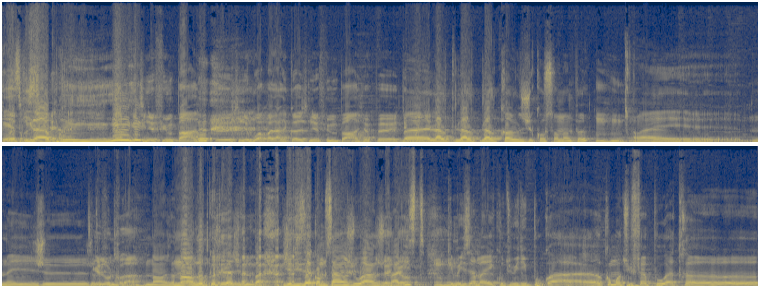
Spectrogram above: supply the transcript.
Qu'est-ce qu'il a pris Tu ne fumes pas, tu ne bois pas d'alcool, tu ne fumes pas, je peux. Bah, l'alcool, je consomme un peu. Mhm. Ouais, mais je l'autre là Non, non l'autre côté là, je ne pas. Je disais comme ça un jour à un journaliste qui mhm. me disait bah, écoute, Willy, pourquoi, euh, comment tu fais pour être euh,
